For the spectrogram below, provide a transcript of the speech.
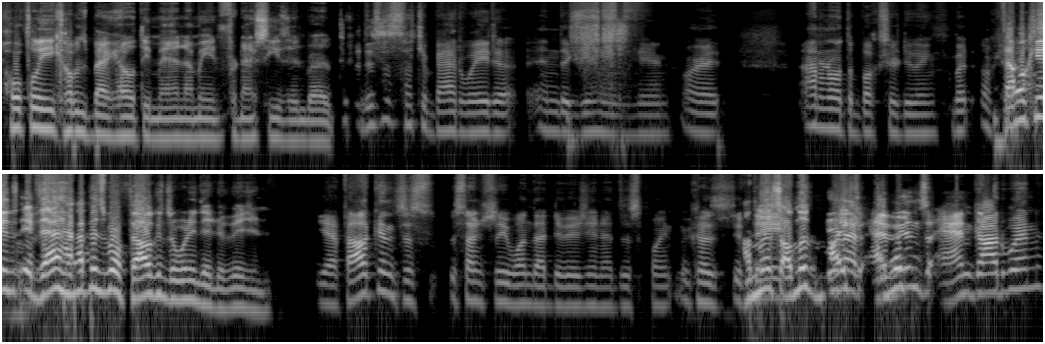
hopefully he comes back healthy, man. I mean, for next season, but this is such a bad way to end the game, man. All right, I don't know what the Bucks are doing, but okay. Falcons. If that happens, bro, Falcons are winning the division. Yeah, Falcons just essentially won that division at this point because if Unless, they, unless Mike have unless- Evans and Godwin,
